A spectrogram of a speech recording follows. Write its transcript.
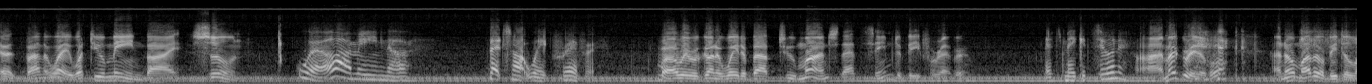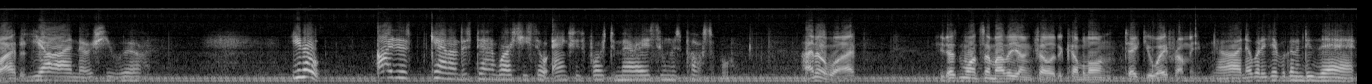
Uh, by the way, what do you mean by soon? well, I mean, uh, let's not wait forever. Well, we were going to wait about two months. That seemed to be forever. Let's make it sooner. I'm agreeable. I know Mother will be delighted. Yeah, I know she will. You know, I just can't understand why she's so anxious for us to marry as soon as possible. I know why. She doesn't want some other young fellow to come along and take you away from me. No, nobody's ever going to do that.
